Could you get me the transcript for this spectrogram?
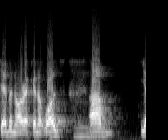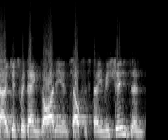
seven, I reckon it was. Mm. Um, you know, just with anxiety and self-esteem issues, and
